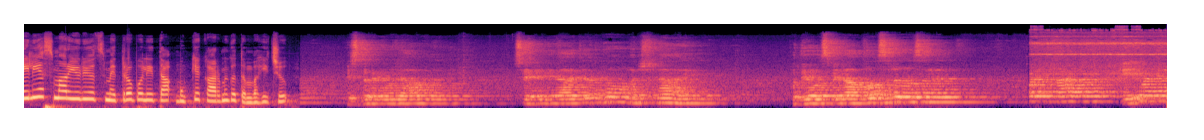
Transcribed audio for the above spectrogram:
ഏലിയസ് മാർ യൂരിയസ് മെത്രോപൊലീത്ത മുഖ്യ കാർമ്മികത്വം വഹിച്ചു. വിശുദ്ധകന്യാമരാമൻ ശരിയായി തീർന്നു മനുഷ്യനായി പുതിയ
